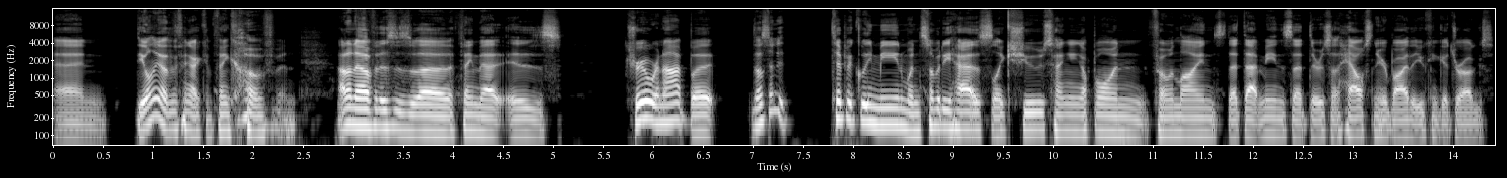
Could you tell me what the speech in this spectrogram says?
And the only other thing I can think of, and I don't know if this is a thing that is true or not, but doesn't it typically mean when somebody has like shoes hanging up on phone lines that that means that there's a house nearby that you can get drugs?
